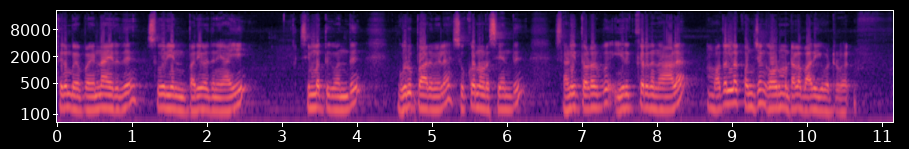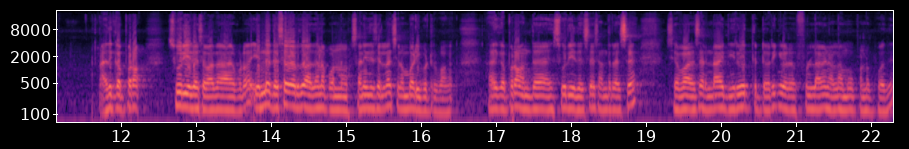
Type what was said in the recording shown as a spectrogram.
திரும்ப இப்போ என்ன ஆயிடுது சூரியன் பரிவர்த்தனை ஆகி சிம்மத்துக்கு வந்து குரு பார்வையில் சுக்கரனோட சேர்ந்து சனி தொடர்பு இருக்கிறதுனால முதல்ல கொஞ்சம் கவர்மெண்ட்டால் பாதிக்கப்பட்டுருவார். அதுக்கப்புறம் சூரிய தசை வதப்படும் என்ன தசை வருதோ அதானே பண்ணும். சனி தசைலாம் ரொம்ப அடிபட்டிருப்பாங்க. அதுக்கப்புறம் அந்த சூரிய தசை சந்திர தசை செவ்வாய் தசை ரெண்டாயிரத்தி இருபத்தெட்டு வரைக்கும் ஒரு ஃபுல்லாகவே நல்லா மூவ் பண்ண போகுது.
